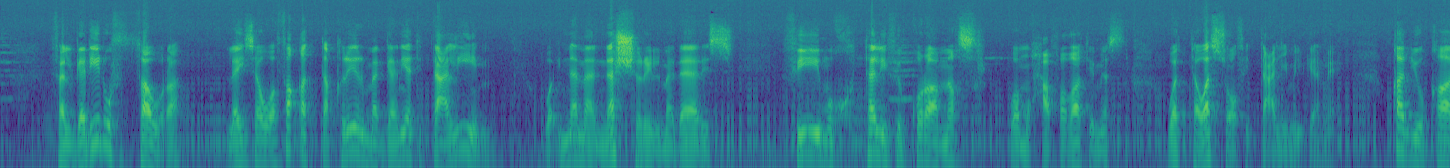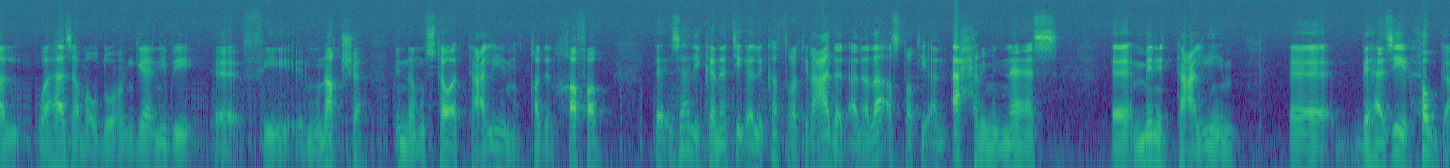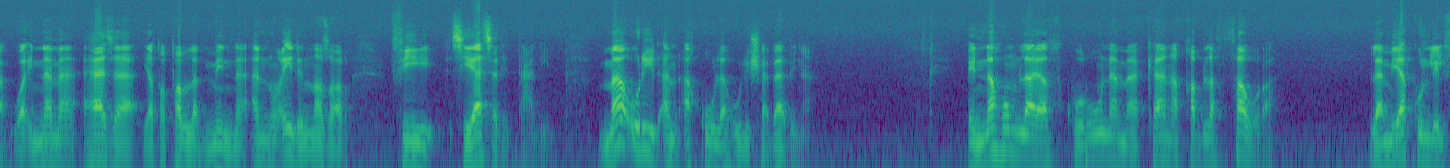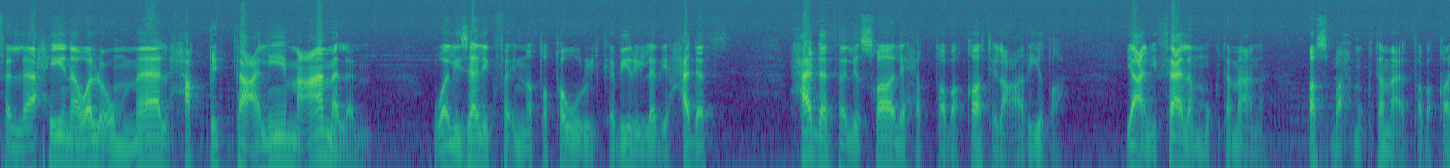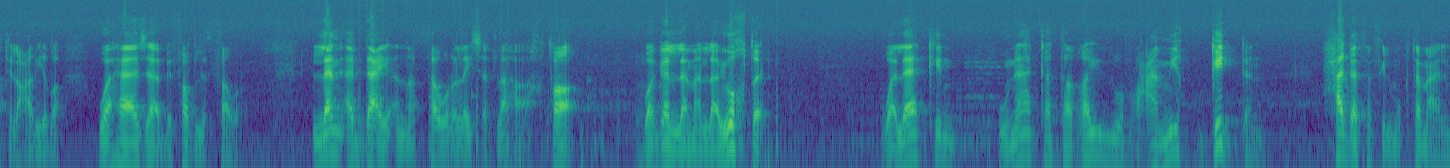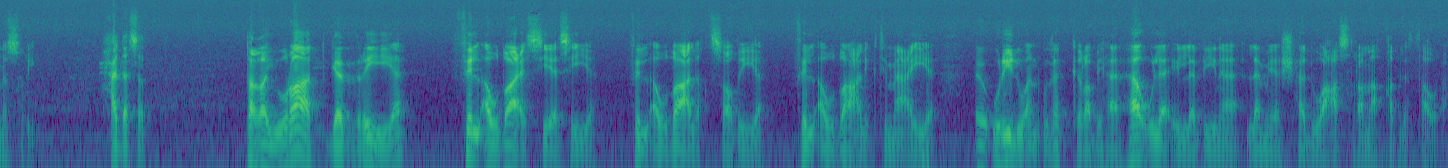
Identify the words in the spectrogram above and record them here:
فالجديد في الثورة ليس هو فقط تقرير مجانية التعليم وإنما نشر المدارس في مختلف قرى مصر ومحافظات مصر والتوسع في التعليم الجامعي. قد يقال وهذا موضوع جانبي آه، في المناقشة إن مستوى التعليم قد انخفض. آه، ذلك نتيجة لكثرة العدد. أنا لا أستطيع أن أحرم الناس آه، من التعليم بهذه الحجة وإنما هذا يتطلب منا أن نعيد النظر في سياسة التعليم. ما أريد أن أقوله لشبابنا إنهم لا يذكرون ما كان قبل الثورة. لم يكن للفلاحين والعمال حق التعليم عملا. ولذلك فإن التطور الكبير الذي حدث حدث لصالح الطبقات العريضة. يعني فعلا مجتمعنا أصبح مجتمع الطبقات العريضة وهذا بفضل الثورة. لن أدعي أن الثورة ليست لها أخطاء وجل من لا يخطئ ولكن هناك تغير عميق جدا. حدث في المجتمع المصري. حدثت تغيرات جذرية في الأوضاع السياسية في الأوضاع الاقتصادية في الأوضاع الاجتماعية. أريد أن أذكر بها هؤلاء الذين لم يشهدوا عصر ما قبل الثورة.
